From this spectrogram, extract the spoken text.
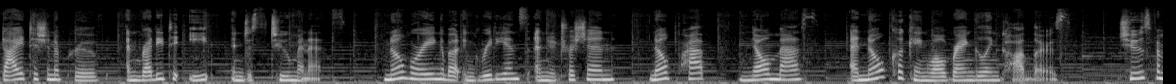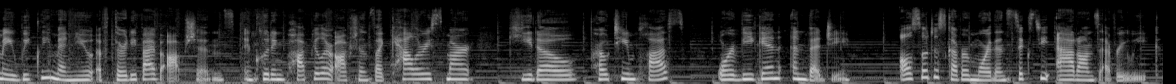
dietitian approved, and ready to eat in just two minutes. No worrying about ingredients and nutrition, no prep, no mess, and no cooking while wrangling toddlers. Choose from a weekly menu of 35 options, including popular options like Calorie Smart, Keto, Protein Plus, or Vegan and Veggie. Also, discover more than 60 add ons every week,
